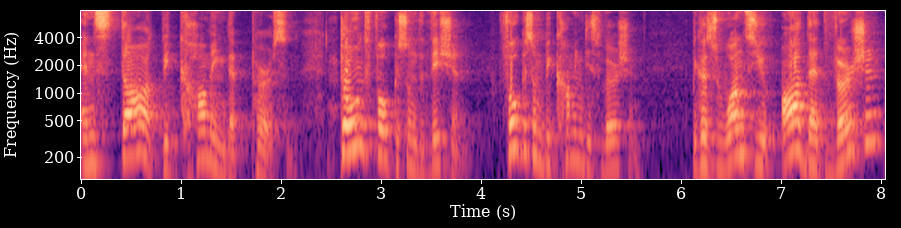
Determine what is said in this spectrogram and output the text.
and start becoming that person. Don't focus on the vision, focus on becoming this version. Because once you are that version,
